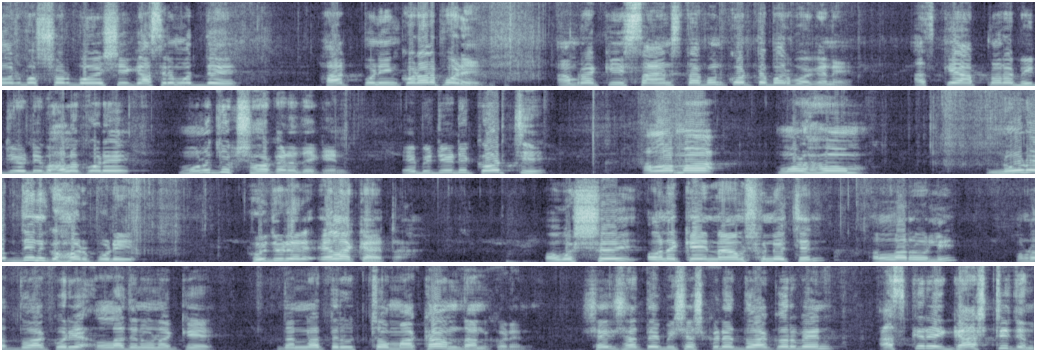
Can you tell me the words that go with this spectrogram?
দশ বছর বয়সী গাছের মধ্যে হাট পুনিং করার পরে আমরা কি সায়েন্স স্থাপন করতে পারব এখানে? আজকে আপনারা ভিডিওটি ভালো করে মনোযোগ সহকারে দেখেন। এই ভিডিওটি করছি আল্লামা মরহম নুরুদ্দিন গহরপুরি হুজুরের এলাকা এটা। অবশ্যই অনেকেই নাম শুনেছেন, আল্লাহর অলি আমরা দোয়া করি আল্লাহ যেন ওনাকে জান্নাতের উচ্চ মাকাম দান করেন। সেই সাথে বিশেষ করে দোয়া করবেন, আজকের এই গাছটি যেন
